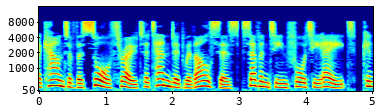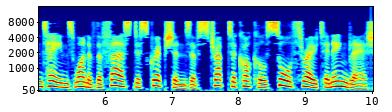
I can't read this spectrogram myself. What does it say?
Account of the Sore Throat Attended with Ulcers 1748, contains one of the first descriptions of streptococcal sore throat in English,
